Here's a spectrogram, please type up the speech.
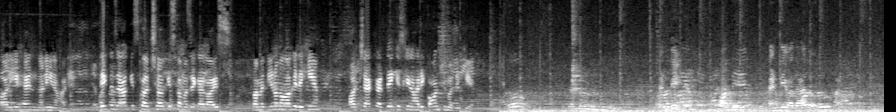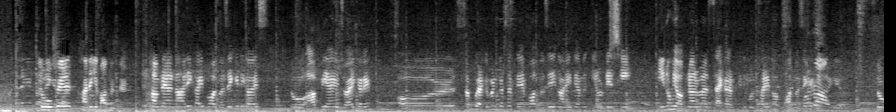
और ये है नली नहारी। देखते जाएगा किसका अच्छा किसका मज़े का गाइस तो हमें तीनों मंगा के देखिए और चेक करते हैं किसकी नहारी कौन सी मज़े की है। तो फिर खाने के बाद मिलते हैं। हमने यहाँ नहारी खाई बहुत मज़े की थी गाइस तो आप भी यहाँ इंजॉय करें और सबको रेकमेंड कर सकते हैं। बहुत मज़े की नहारी थी हमें तीनों टेस्ट की। तीनों ही अपना जायका रखती थी मुनफरी तो बहुत मज़े तो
